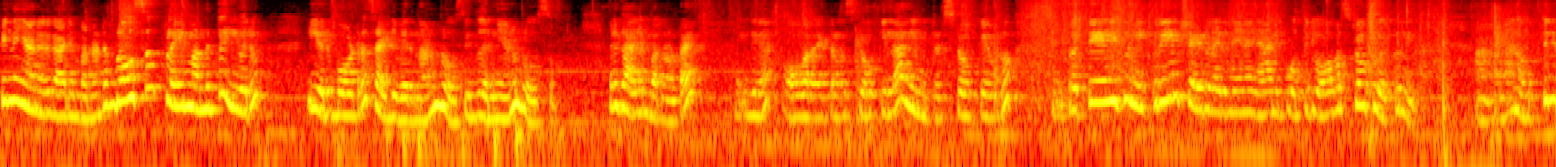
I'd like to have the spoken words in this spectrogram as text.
പിന്നെ ഞാനൊരു കാര്യം പറഞ്ഞിട്ട്. ബ്ലൗസ് പ്ലെയിൻ വന്നിട്ട് ഈ ഒരു ഈ ഒരു ബോർഡർ സൈഡിൽ വരുന്നതാണ് ബ്ലൗസ് ഇത് തന്നെയാണ് ബ്ലൗസും ഒരു കാര്യം പറഞ്ഞോട്ടെ. ഇതിന് ഓവറായിട്ടുള്ള സ്റ്റോക്ക് ഇല്ല ലിമിറ്റഡ് സ്റ്റോക്കേ ഉള്ളൂ. പ്രത്യേകിച്ചും ഈ ക്രീം ഷെയ്ഡ് വരുന്നതിന് ഞാനിപ്പോൾ ഒത്തിരി ഓവർ സ്റ്റോക്ക് വെക്കുന്നില്ല. ആ ഞാൻ ഒത്തിരി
